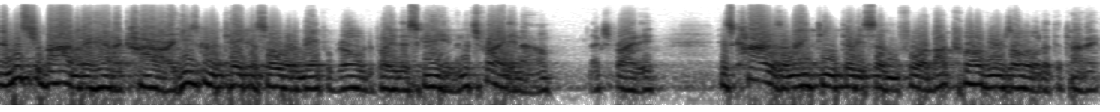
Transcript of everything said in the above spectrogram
And Mr. Bodley had a car. He's going to take us over to Maple Grove to play this game, and it's Friday now, next Friday. His car is a 1937 Ford, about 12 years old at the time.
